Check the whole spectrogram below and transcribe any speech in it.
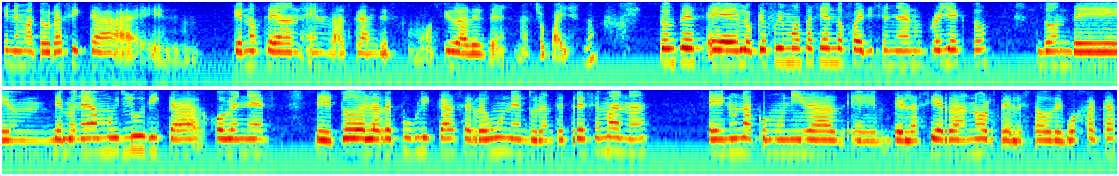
cinematográfica en, que no sean en las grandes como ciudades de nuestro país, ¿no? Entonces, eh, lo que fuimos haciendo fue diseñar un proyecto donde mm, de manera muy lúdica jóvenes de toda la República se reúnen durante tres semanas en una comunidad eh, de la Sierra Norte del estado de Oaxaca,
